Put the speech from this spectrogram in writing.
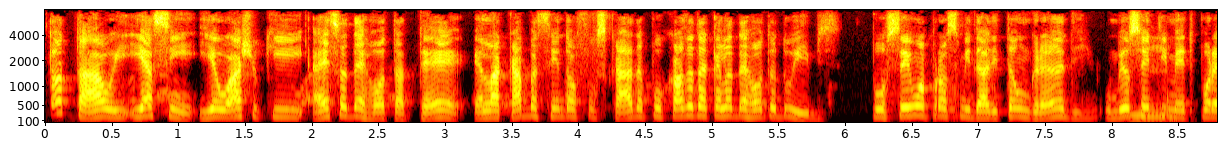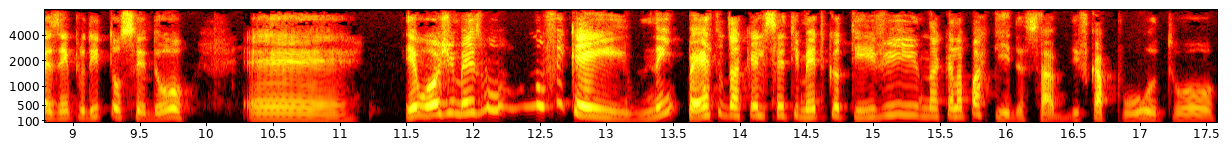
Total, e, e, assim, e eu acho que essa derrota até, ela acaba sendo ofuscada por causa daquela derrota do Ibis por ser uma proximidade tão grande, o meu uhum. sentimento, por exemplo, de torcedor, é... eu hoje mesmo não fiquei nem perto daquele sentimento que eu tive naquela partida, sabe? De ficar puto ou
